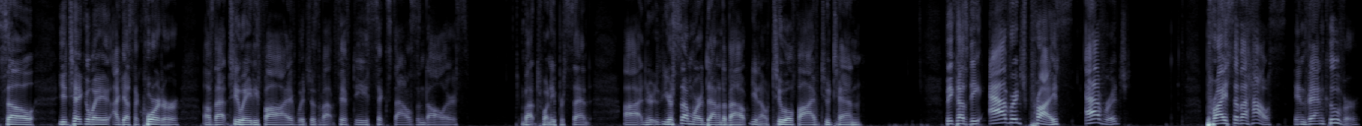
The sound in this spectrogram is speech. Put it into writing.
So you take away, I guess, a quarter of that 285, which is about $56,000, about 20%. Uh, and you're, you're somewhere down at about, you know, 205, 210. Because the average price, average price of a house in Vancouver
